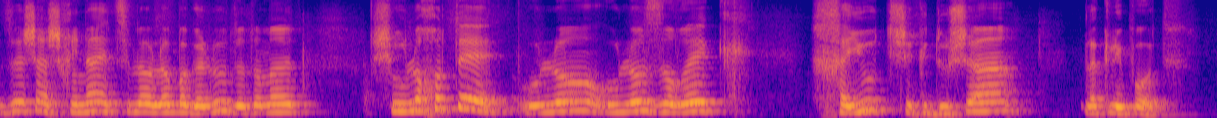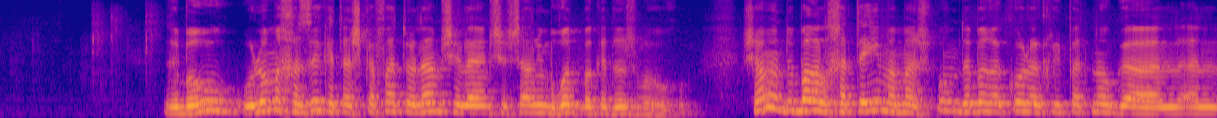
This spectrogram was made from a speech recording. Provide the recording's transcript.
זה שהשכינה אצלו לא בגלות, זאת אומרת שהוא לא חוטא, הוא לא, הוא לא זורק חיות שקדושה לקליפות. זה ברור, הוא לא מחזק את השקפת עולם שלהם שאפשר למרוד בקדוש ברוך הוא. שם מדובר על חטאים ממש, פה מדבר הכל על קליפת נוגה, על, על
